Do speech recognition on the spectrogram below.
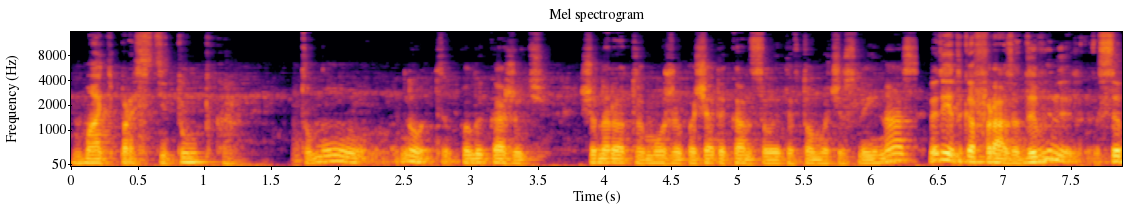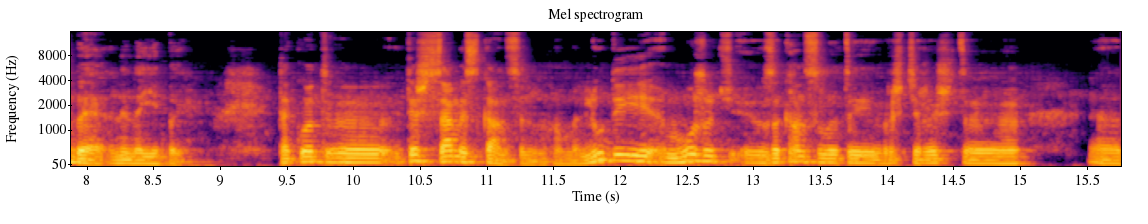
мать проститутка. Тому, ну, коли кажуть, що народ може почати канцелити в тому числі і нас, знаєте, є така фраза, диви себе не наєби. Так от, е, те ж саме з канцелінгом. Люди можуть заканцелити, врешті-решт, е, е,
